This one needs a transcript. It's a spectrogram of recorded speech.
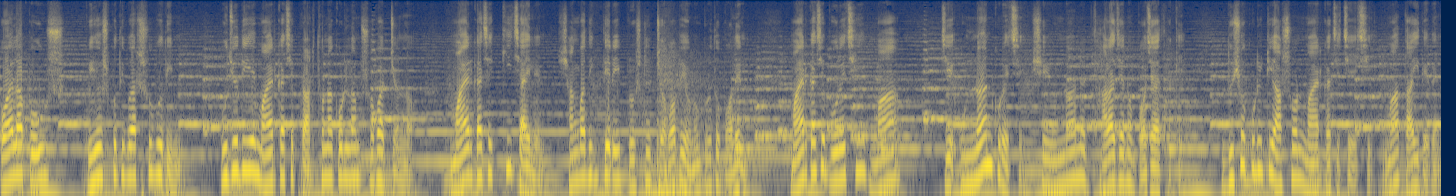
পয়লা পৌষ বৃহস্পতিবার শুভ দিন। পুজো দিয়ে মায়ের কাছে প্রার্থনা করলাম সবার জন্য। মায়ের কাছে কি চাইলেন? সাংবাদিকদের এই প্রশ্নের জবাবে অনুব্রত বলেন, মায়ের কাছে বলেছি, মা যে উন্নয়ন করেছে, সেই উন্নয়নের ধারা যেন বজায় থাকে। দুশো কুড়িটি আসন মায়ের কাছে চেয়েছি, মা তাই দেবেন।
